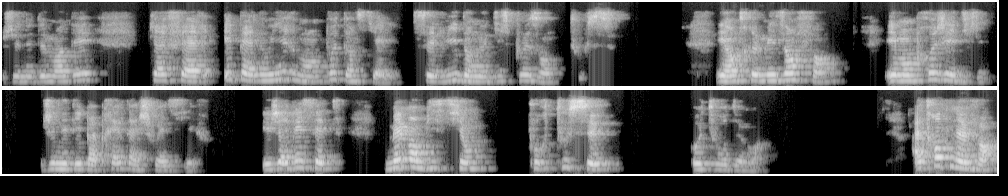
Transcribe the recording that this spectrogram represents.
Je ne demandais qu'à faire épanouir mon potentiel, celui dont nous disposons tous. Et entre mes enfants et mon projet de vie, je n'étais pas prête à choisir. Et j'avais cette même ambition pour tous ceux autour de moi. À 39 ans,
